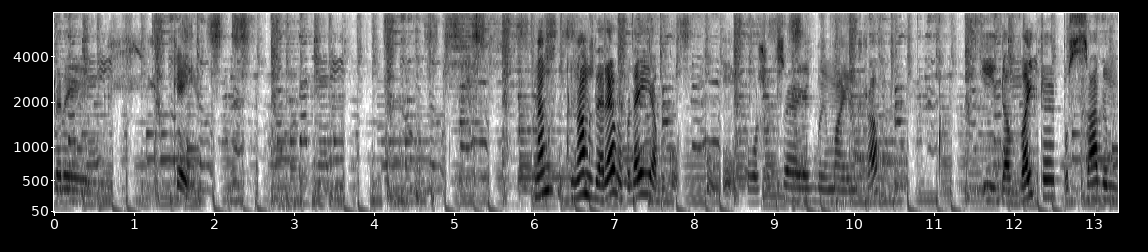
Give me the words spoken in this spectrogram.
три. Окей. Нам, нам з дерев випадає яблуко. О, Боже, це якби Майнкрафт. І давайте посадимо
